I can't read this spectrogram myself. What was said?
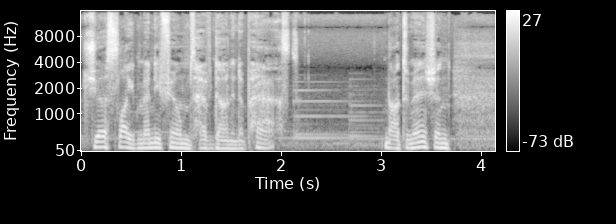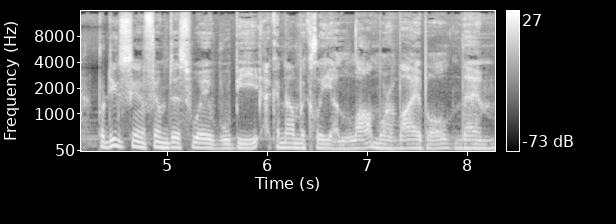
just like many films have done in the past. Not to mention, producing a film this way will be economically a lot more viable than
